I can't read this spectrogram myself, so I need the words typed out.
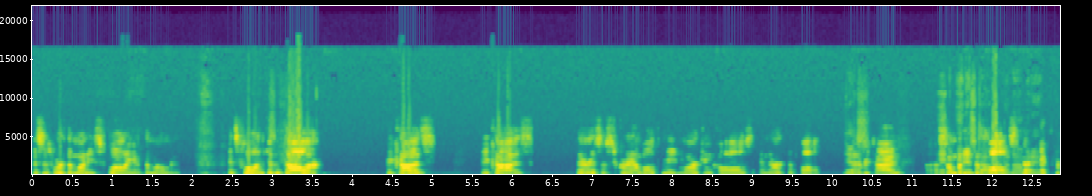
this is where the money's flowing at the moment. It's flowing to the dollar because because there is a scramble to meet margin calls and there are defaults. Yes. Every time uh, somebody and it's dollar defaults, that denominated. extra-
